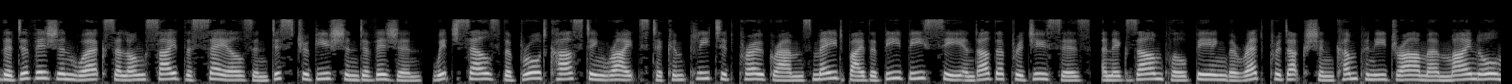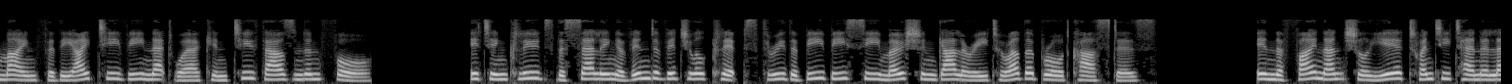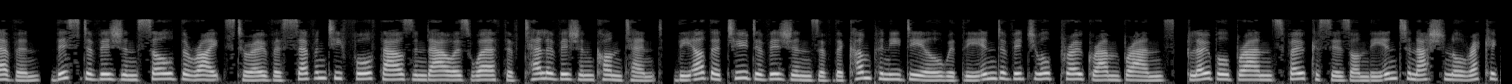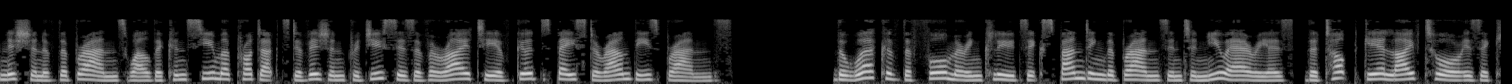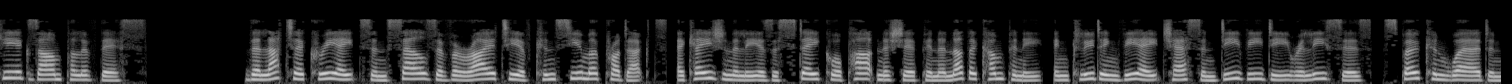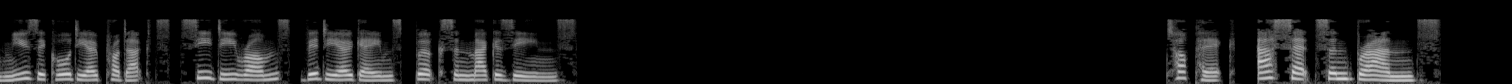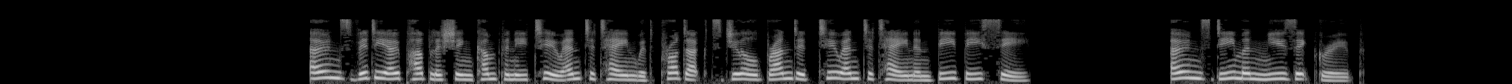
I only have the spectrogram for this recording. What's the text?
The division works alongside the Sales and Distribution Division, which sells the broadcasting rights to completed programs made by the BBC and other producers, an example being the Red Production Company drama Mine All Mine for the ITV network in 2004. It includes the selling of individual clips through the BBC Motion Gallery to other broadcasters. In the financial year 2010–11, this division sold the rights to over 74,000 hours worth of television content. The other two divisions of the company deal with the individual program brands. Global Brands focuses on the international recognition of the brands while the Consumer Products division produces a variety of goods based around these brands. The work of the former includes expanding the brands into new areas. The Top Gear Live Tour is a key example of this. The latter creates and sells a variety of consumer products, occasionally as a stake or partnership in another company, including VHS and DVD releases, spoken word and music audio products, CD-ROMs, video games, books and magazines. Assets and brands owns video publishing company 2 Entertain with products dual-branded 2 Entertain and BBC. Owns Demon Music Group.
